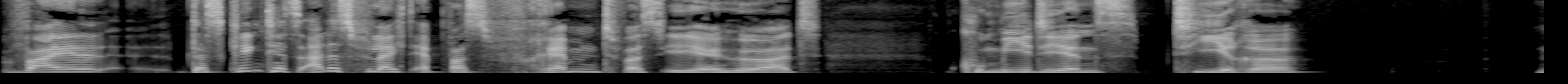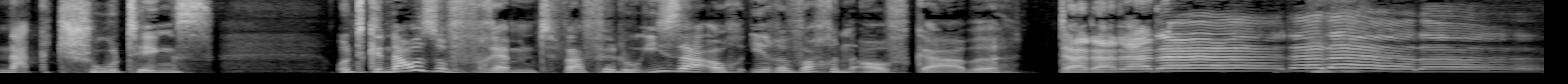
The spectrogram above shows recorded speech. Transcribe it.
Weil äh, das klingt jetzt alles vielleicht etwas fremd, was ihr hier hört. Comedians, Tiere, Nacktshootings. Und genauso fremd war für Luisa auch ihre Wochenaufgabe. Da, da, da, da, da, da, da.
